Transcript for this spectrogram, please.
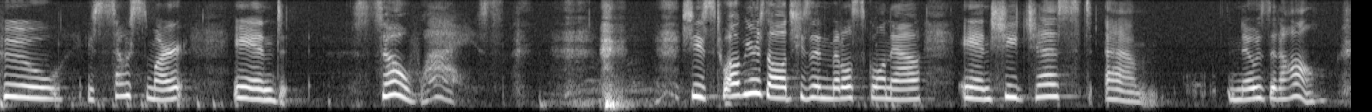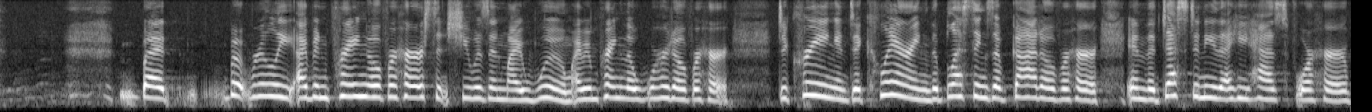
who is so smart and so wise, she's 12 years old. She's in middle school now, and she just um, knows it all. but but really, I've been praying over her since she was in my womb. I've been praying the word over her, decreeing and declaring the blessings of God over her and the destiny that He has for her.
